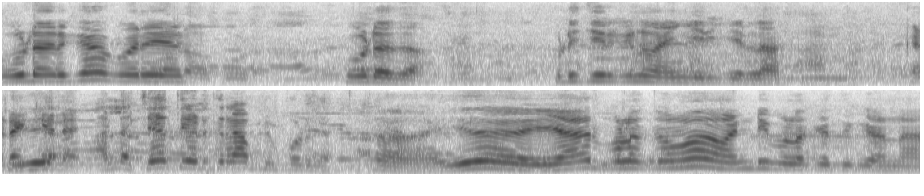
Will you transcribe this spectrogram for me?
கூட இருக்கா? குறைய கூட கூட. தான் பிடிச்சிருக்குன்னு வாங்கியிருக்கீங்களா? ஆமாம் கிடைக்கல. அல்ல சேர்த்து எடுக்கிறா அப்படி போடுங்க. ஆ, இது ஏர் பழக்கமா வண்டி பழக்கத்துக்காண்ணா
